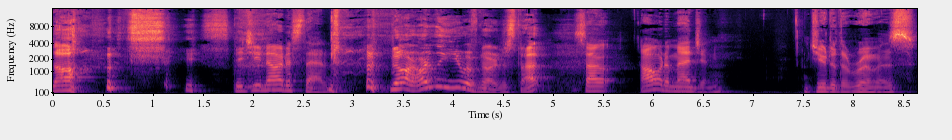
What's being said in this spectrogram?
Oh, jeez. Did you notice that? no, only you have noticed that. so I would imagine, due to the rumours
